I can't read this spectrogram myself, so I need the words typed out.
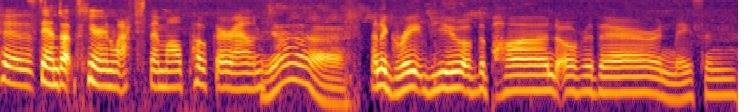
to stand up here and watch them all poke around. Yeah. And a great view of the pond over there, and Mason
